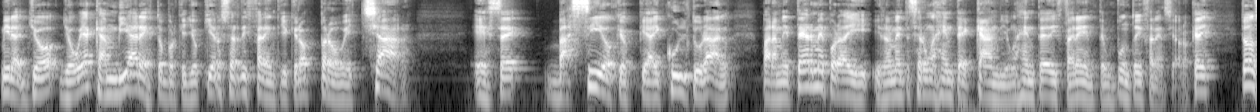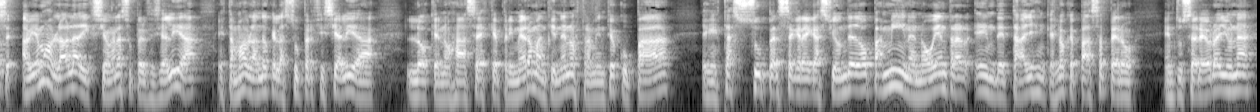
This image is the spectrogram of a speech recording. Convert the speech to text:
mira, yo, yo voy a cambiar esto porque yo quiero ser diferente, yo quiero aprovechar ese vacío que, hay cultural para meterme por ahí y realmente ser un agente de cambio, un agente diferente, un punto diferenciador, ¿ok? Entonces, habíamos hablado de la adicción a la superficialidad, estamos hablando que la superficialidad lo que nos hace es que primero mantiene nuestra mente ocupada en esta super segregación de dopamina, no voy a entrar en detalles en qué es lo que pasa, pero en tu cerebro hay una,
